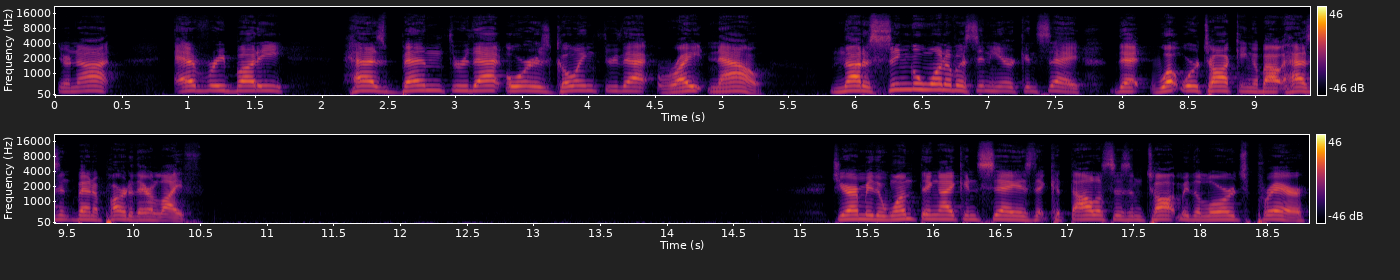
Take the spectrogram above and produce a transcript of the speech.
You're not. Everybody has been through that or is going through that right now. Not a single one of us in here can say that what we're talking about hasn't been a part of their life. Jeremy, the one thing I can say is that Catholicism taught me the Lord's Prayer,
